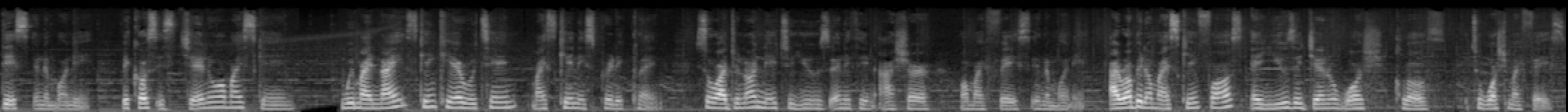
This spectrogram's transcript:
this in the morning because it's gentle on my skin. With my night skincare routine, my skin is pretty clean, so I do not need to use anything Asher on my face in the morning. I rub it on my skin first and use a general wash cloth to wash my face.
